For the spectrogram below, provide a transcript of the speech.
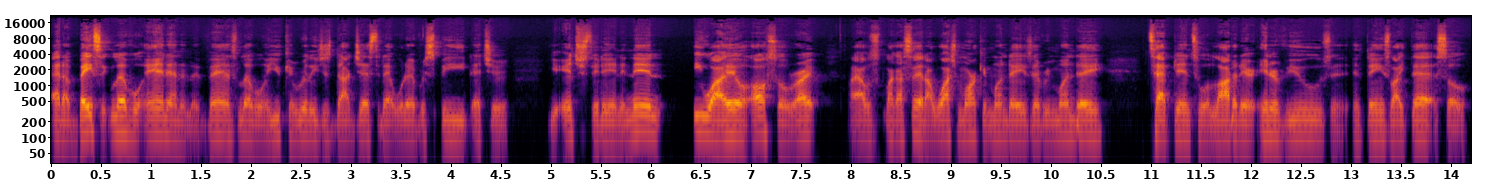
at a basic level and at an advanced level, and you can really just digest it at whatever speed that you're you're interested in. And then EYL also, right? I was like I said, I watch Market Mondays every Monday, tapped into a lot of their interviews and, and things like that. So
